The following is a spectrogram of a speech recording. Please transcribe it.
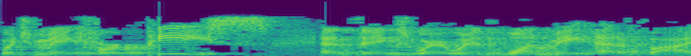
which make for peace and things wherewith one may edify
